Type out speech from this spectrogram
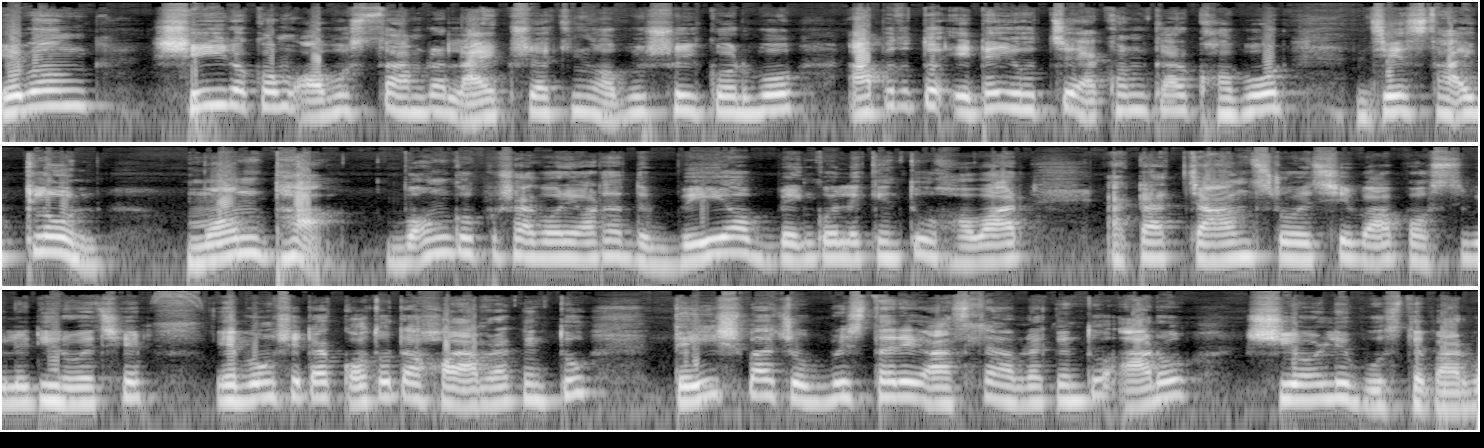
এবং সেই রকম অবস্থা আমরা লাইভ ট্র্যাকিং অবশ্যই করব। আপাতত এটাই হচ্ছে এখনকার খবর যে সাইক্লোন মন্থা বঙ্গোপসাগরে, অর্থাৎ বে অফ বেঙ্গলে কিন্তু হওয়ার একটা চান্স রয়েছে বা পসিবিলিটি রয়েছে এবং সেটা কতটা হয় আমরা কিন্তু তেইশ বা চব্বিশ তারিখ আসলে আমরা কিন্তু আরও শিওরলি বুঝতে পারব।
